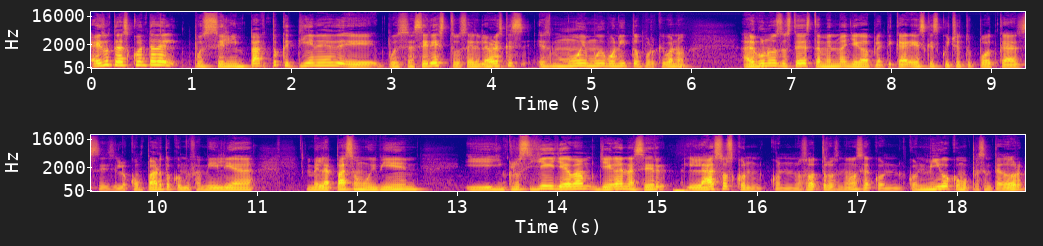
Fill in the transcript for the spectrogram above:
eso te das cuenta del pues el impacto que tiene de pues hacer esto. La verdad es que es, muy muy bonito porque bueno, algunos de ustedes también me han llegado a platicar, es que escucho tu podcast, lo comparto con mi familia, me la paso muy bien y incluso llegan, llegan a ser lazos con, con nosotros, ¿no? O sea, con, conmigo como presentador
